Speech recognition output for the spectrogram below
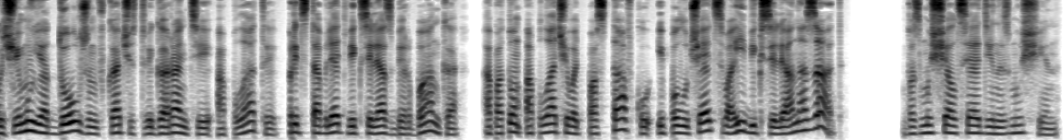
«Почему я должен в качестве гарантии оплаты представлять векселя Сбербанка, а потом оплачивать поставку и получать свои векселя назад?» Возмущался один из мужчин.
